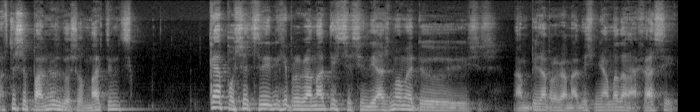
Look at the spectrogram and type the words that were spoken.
αυτός ο Πανούργος ο Μάρτινς κάπως έτσι την είχε προγραμματίσει σε συνδυασμό με τους. Αν μου πεις να προγραμματίσει μια ομάδα να χάσει.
